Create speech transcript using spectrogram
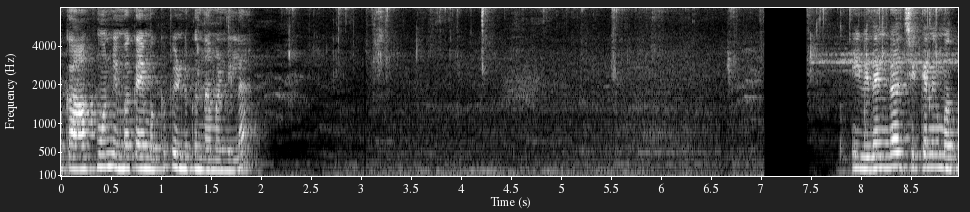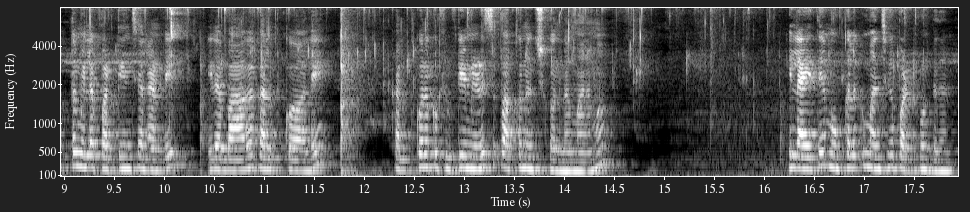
ఒక హాఫ్ మూన్ నిమ్మకాయ ముక్క పిండుకుందామండి ఇలా. ఈ విధంగా చికెన్ మొత్తం ఇలా పట్టించాలండి. ఇలా బాగా కలుపుకోవాలి. కలుపుకొని ఒక ఫిఫ్టీన్ మినిట్స్ పక్కన ఉంచుకుందాం మనము. ఇలా అయితే ముక్కలకు మంచిగా పట్టుకుంటుందండి.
